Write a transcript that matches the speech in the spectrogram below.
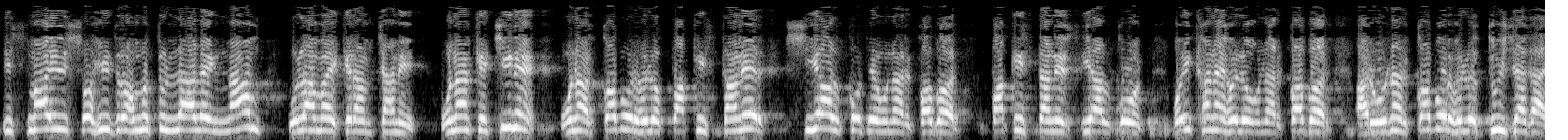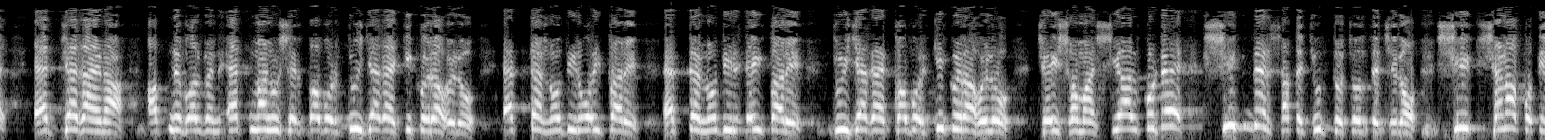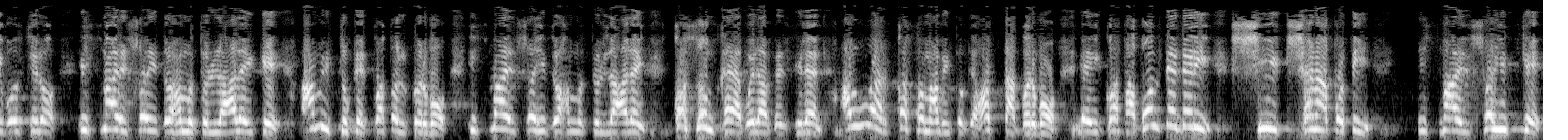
ইসমাইল শহীদ রহমতুল্লাহ আলাই নাম ওলামায় কেরাম জানে। ওনাকে চিনে, ওনার কবর হল পাকিস্তানের শিয়ালকোটে ওনার কবর। পাকিস্তানের শিয়ালকোট ওইখানে হলো ওনার কবর। আর ওনার কবর হলো দুই জায়গায়, এক জায়গায় না, আপনি বলবেন এক মানুষের কবর দুই জায়গায় কি করা হইল একটা নদীর ওই পারে, একটা নদীর এই পারে দুই জায়গায় কবর কি করা হইল সেই সময় শিয়ালকোটে শিখদের সাথে যুদ্ধ চলতেছিল, শিখ সেনাপতি বলছিল, ইসমাইল শহীদ রহমতুল্লাহ আলাইকে আমি তোকে কতল করব। ইসমাইল শহীদ রহমতুল্লাহ আলাই কসম খায়া বলা ফেলছিলেন, আল্লাহর কসম আমি তোকে হত্যা করব। এই কথা বলতে দেরি, শিখ সেনাপতি ইসমাইল শহীদকে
